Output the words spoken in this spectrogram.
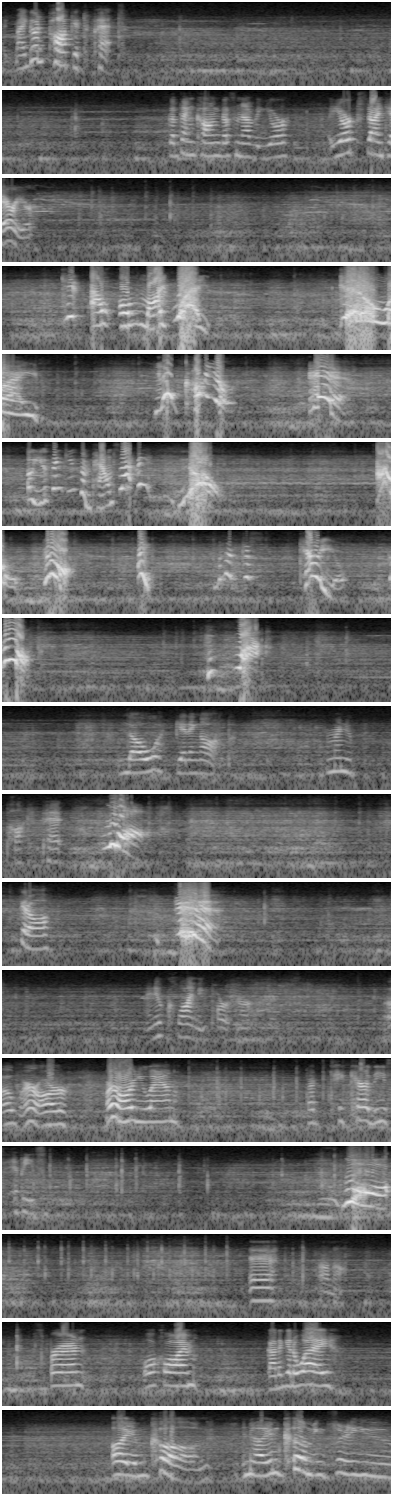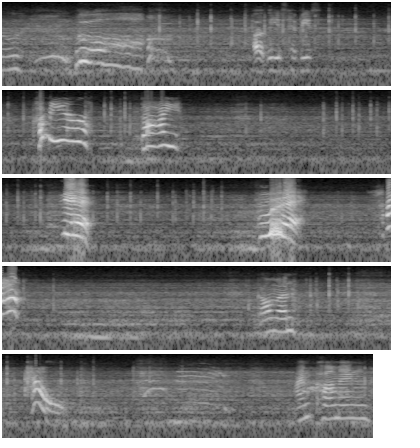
Like my good pocket pet. Good thing Kong doesn't have a York a Yorkstein Terrier. Get out of my way! Get away! You think you can pounce at me? No! Ow! Get off! Hey! I'm gonna just carry you. Get off! No getting up. You're my new pocket pet. Whoa! Get off. New climbing partner. Oh, where are, where are you, Ann? Gotta take care of these hippies. Whoa! Eh, I don't know. Sprint. Wall climb. Gotta get away. I am Kong, and I am coming for you. Oh, these hippies. Come here! Die! Yeah! Ah! Coming. Ow! I'm coming.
